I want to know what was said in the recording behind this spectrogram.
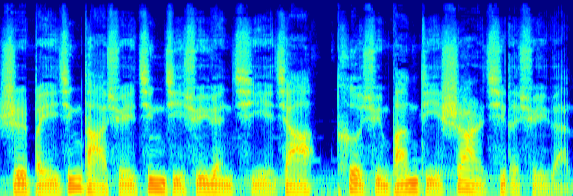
是北京大学经济学院企业家特训班第十二期的学员。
